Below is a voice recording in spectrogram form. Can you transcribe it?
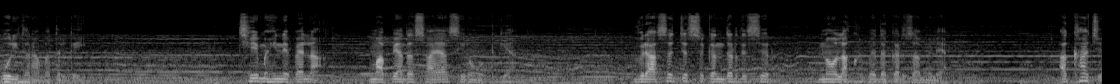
ਪੂਰੀ ਤਰ੍ਹਾਂ ਬਦਲ ਗਈ। 6 ਮਹੀਨੇ ਪਹਿਲਾਂ ਮਾਪਿਆਂ ਦਾ ਸਾਇਆ ਸਿਰੋਂ ਉੱਠ ਗਿਆ। ਵਿਰਾਸਤ 'ਚ ਸਿਕੰਦਰ ਦੇ ਸਿਰ 9 ਲੱਖ ਰੁਪਏ ਦਾ ਕਰਜ਼ਾ ਮਿਲਿਆ। ਅੱਖਾਂ 'ਚ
